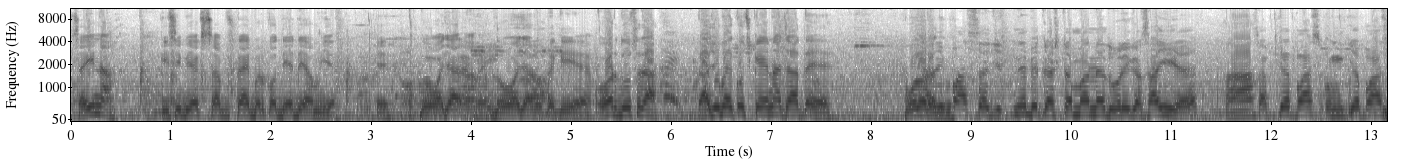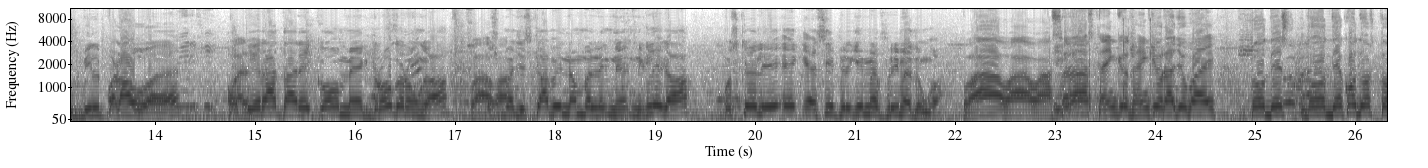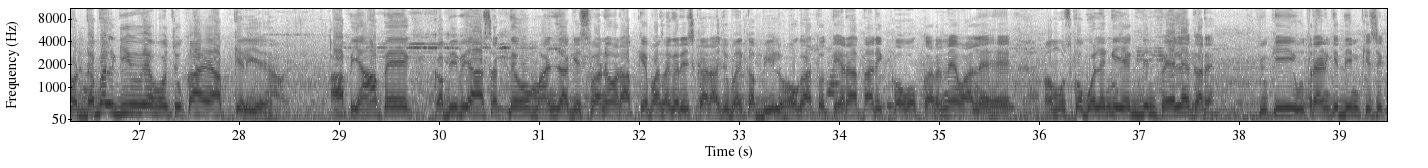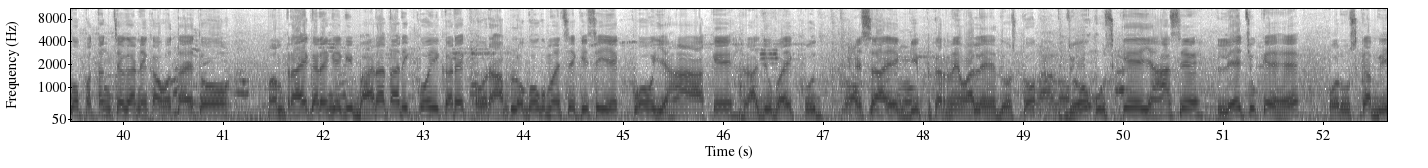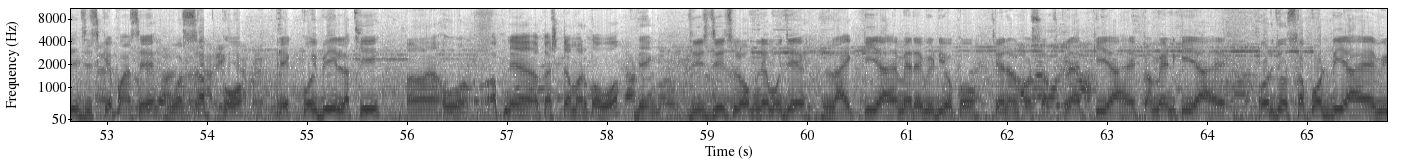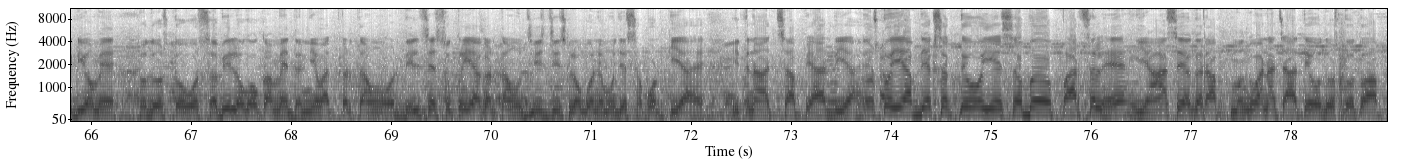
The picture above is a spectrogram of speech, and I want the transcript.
सही ना? किसी भी एक सब्सक्राइबर को दे दे हम ये। दो हज़ार दो हज़ार रुपये की है। और दूसरा, राजू भाई कुछ कहना चाहते हैं? बोलो राजू। पास से जितने भी कस्टमर ने दूरी घसाई है हाँ। सबके पास उनके पास बिल पड़ा हुआ है। और तेरह तारीख को मैं एक ड्रॉ करूँगा उसमें जिसका भी नंबर निकलेगा उसके लिए एक ऐसी फिरकी मैं फ्री में दूँगा। वाह वाह वाह सरस। Thank you thank you Raju भाई। तो देश तो देखो दोस्तों डबल गिव अवे हो चुका है आपके लिए। आप यहाँ पे कभी भी आ सकते हो मांझा घिसवाने और आपके पास अगर इसका राजू भाई का बिल होगा तो तेरह तारीख को वो करने वाले हैं। हम उसको बोलेंगे एक दिन पहले करें। क्योंकि उत्तरायण के दिन किसी को पतंग चगाने का होता है तो हम ट्राई करेंगे कि 12 तारीख को ही करें और आप लोगों में से किसी एक को यहाँ आके राजू भाई खुद ऐसा एक गिफ्ट करने वाले हैं दोस्तों, जो उसके यहाँ से ले चुके हैं और उसका बिल जिसके पास है, वो सबको एक कोई भी लकी वो अपने कस्टमर को वो देंगे। जिस जिस लोग ने मुझे लाइक किया है मेरे वीडियो को चैनल को सब्सक्राइब किया है कमेंट किया है, और जो सपोर्ट दिया है वीडियो में तो दोस्तों वो सभी लोगों का मैं धन्यवाद करता हूँ और दिल से शुक्रिया करता हूँ जिस जिस लोगों ने मुझे सपोर्ट किया है, इतना अच्छा प्यार दिया है। दोस्तों, ये आप देख सकते हो, ये सब पार्सल है। यहाँ से अगर आप मंगवाना चाहते हो दोस्तों तो आप,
